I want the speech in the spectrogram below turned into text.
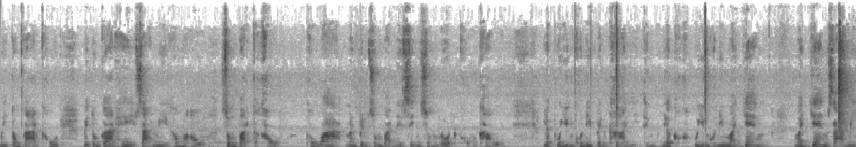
ไม่ต้องการเขาไม่ต้องการให้สามีเขามาเอาสมบัติกับเขา เพราะว่ามันเป็นสมบัติในสินสมรสของเขา และผู้หญิงคนนี้เป็นใครถึงแล้วผู้หญิงคนนี้มาแย่งมาแย่งสามี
